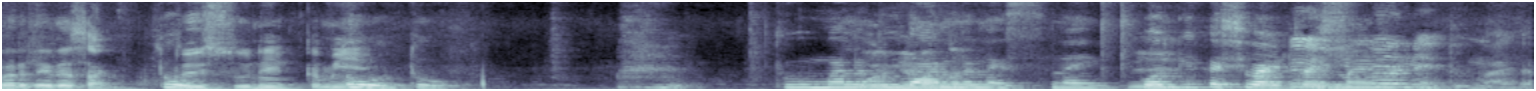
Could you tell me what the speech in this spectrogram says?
परत एकदा सांग. तू. तुझी सुने कमी तू आहे. तू. तू मला पोरगी दूध पण आणलं नाही. नाहीस नाही. पोरगी कशी वाईट राहील? दुश्मन आहे तू माझा.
